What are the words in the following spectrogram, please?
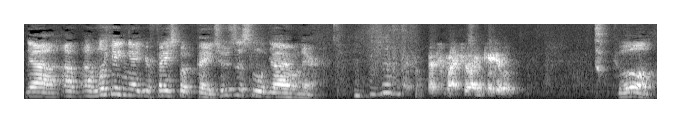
Now, I'm, I'm looking at your Facebook page. Who's this little guy on there? That's my son Caleb. Cool.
